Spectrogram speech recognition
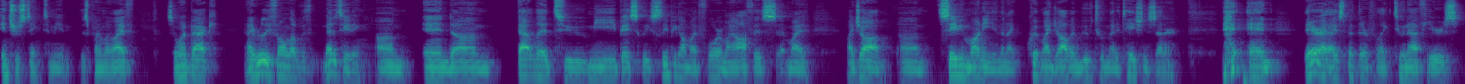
interesting to me at this point in my life. So I went back and I really fell in love with meditating. Um, and um, that led to me basically sleeping on my floor in my office at my my job, um, saving money, and then I quit my job and moved to a meditation center. and there, I, I spent there for like two and a half years,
